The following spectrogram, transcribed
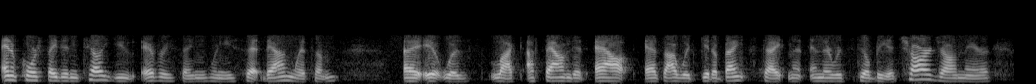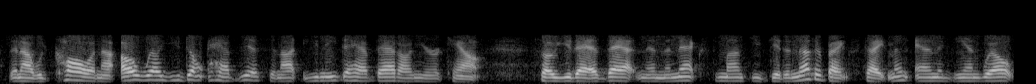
and of course they didn't tell you everything when you sat down with them. Uh, it was like I found it out as I would get a bank statement, and there would still be a charge on there. Then I would call and I, oh well, you don't have this, and I, you need to have that on your account. So you'd add that, and then the next month you'd get another bank statement, and again, well,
